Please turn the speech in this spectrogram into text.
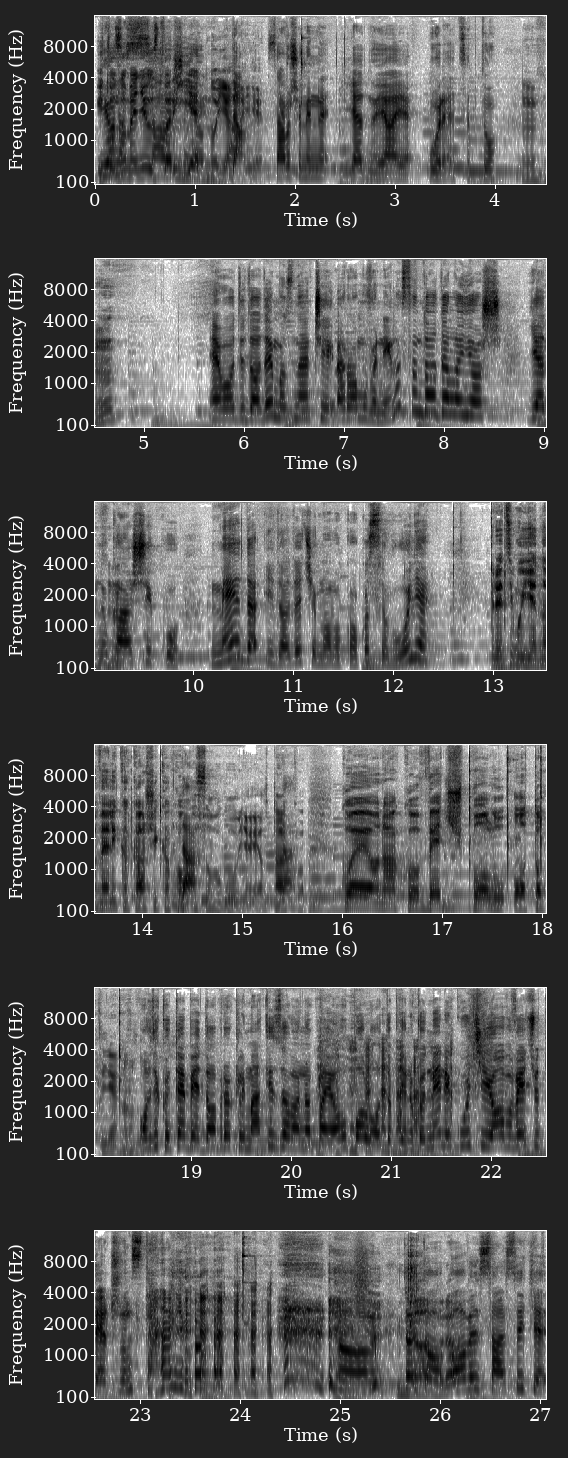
I, to zamenjuje u stvari jedno jaje. Da, savršeno jedno jaje u receptu. Mhm. Evo ovde dodajemo, znači, aromu vanila sam dodala još, jednu mhm. kašiku meda i dodat ćemo ovo kokosovo ulje recimo jedna velika kašika kokosovog ulja, je li tako? Koje je onako već polu otopljeno. Ovde kod tebe je dobro klimatizovano, pa je ovo polu otopljeno. Kod mene kući je ovo već u tečnom stanju. to je to. Ove sasike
